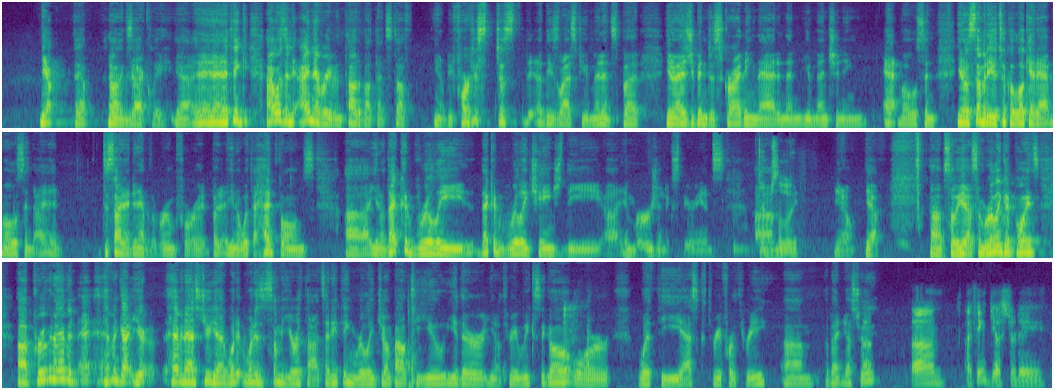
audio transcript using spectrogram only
Yep, yep. No, exactly. Yeah, and, and I think I wasn't. I never even thought about that stuff, you know, before just just these last few minutes. But you know, as you've been describing that, and then you mentioning Atmos, and you know, somebody who took a look at Atmos, and I had decided I didn't have the room for it, but you know, with the headphones, uh, you know that could really that could really change the uh, immersion experience. Um, Absolutely. You know, yeah. Uh, so yeah, some really good points. Uh, proven. I haven't haven't got your haven't asked you yet. What what is some of your thoughts? Anything really jump out to you either you know three weeks ago or with the Ask Three Four Three um, event yesterday? Uh, um, I think yesterday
